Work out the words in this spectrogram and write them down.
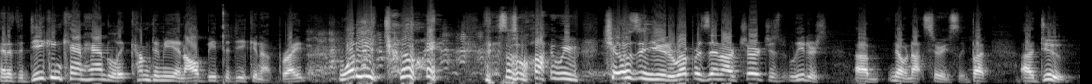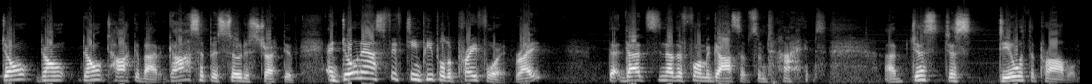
And if the deacon can't handle it, come to me and I'll beat the deacon up, right? what are you doing? this is why we've chosen you to represent our church as leaders. Um, no, not seriously, but uh, do don't don't don't talk about it. Gossip is so destructive, and don't ask 15 people to pray for it. Right? That, that's another form of gossip sometimes. Uh, just just deal with the problem.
